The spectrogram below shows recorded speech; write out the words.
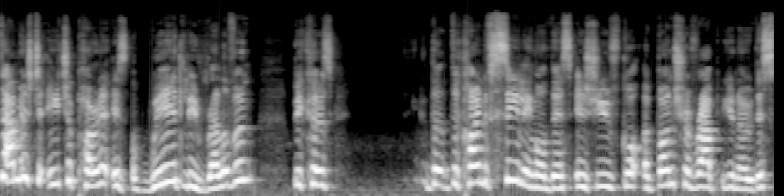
damage to each opponent is weirdly relevant because the the kind of ceiling on this is you've got a bunch of rab you know this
